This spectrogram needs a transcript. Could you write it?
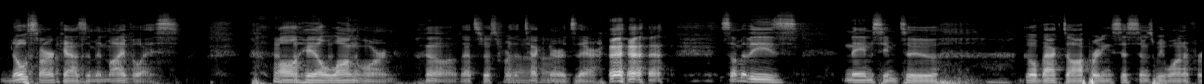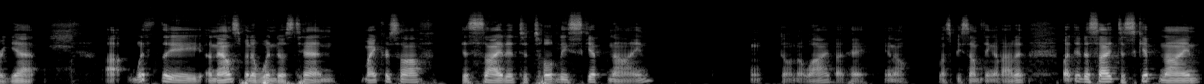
No sarcasm in my voice. All hail Longhorn. Oh, that's just for the tech Uh-huh. nerds there. Some of these names seem to go back to operating systems we want to forget. Uh, with the announcement of Windows 10, Microsoft decided to totally skip 9. Hmm, Don't know why, but hey, you know, must be something about it. But they decided to skip 9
